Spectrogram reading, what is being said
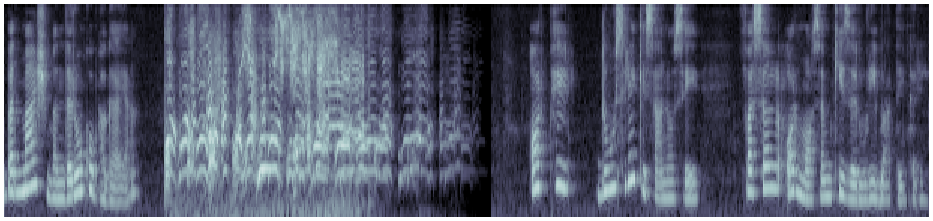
बदमाश बंदरों को भगाया। और फिर दूसरे किसानों से फ़सल और मौसम की ज़रूरी बातें करी।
